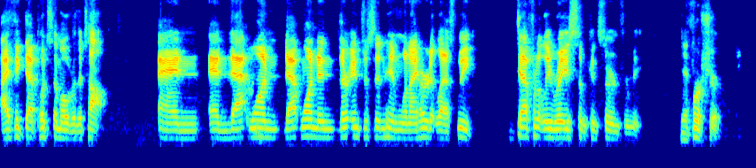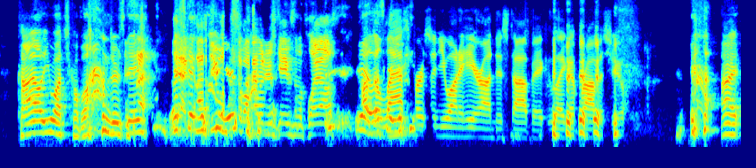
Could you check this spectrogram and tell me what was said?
I think that puts them over the top. And and that one that one and they're interested in him when I heard it last week definitely raised some concern for me. Yeah. For sure. Kyle, you watch a couple Islanders games. yeah, Kyle, you watch some Islanders games in the playoffs. Yeah, I'm the last get- person you want to hear on this topic. Like I promise you. All right,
